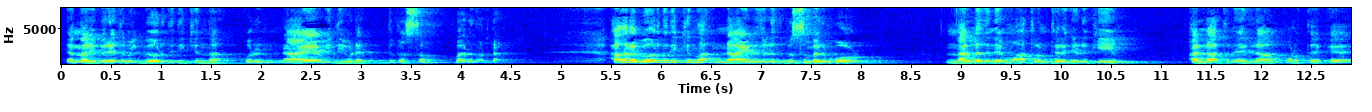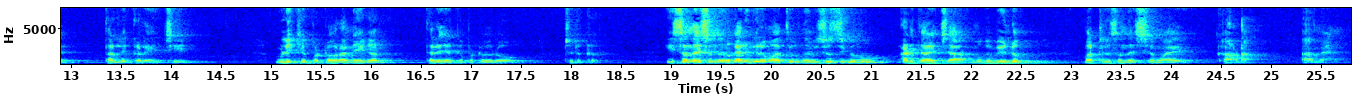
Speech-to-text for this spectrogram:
എന്നാൽ ഇവരെ തമ്മിൽ വേർതിരിക്കുന്ന ഒരു ന്യായവിധിയുടെ ദിവസം വരുന്നുണ്ട്. അങ്ങനെ വേർതിരിക്കുന്ന ന്യായവിധിയുടെ ദിവസം വരുമ്പോൾ നല്ലതിനെ മാത്രം തിരഞ്ഞെടുക്കുകയും അല്ലാത്തതിനെല്ലാം പുറത്തേക്ക് തള്ളിക്കളയുകയും ചെയ്യും. വിളിക്കപ്പെട്ടവർ അനേകർ തിരഞ്ഞെടുക്കപ്പെട്ടവരോ ചുരുക്കം. ഈ സന്ദേശം നിങ്ങൾക്ക് തീർന്ന് വിശ്വസിക്കുന്നു. അടുത്ത ആഴ്ച നമുക്ക് വീണ്ടും മറ്റൊരു സന്ദേശമായി കാണാം. ആമേൻ.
